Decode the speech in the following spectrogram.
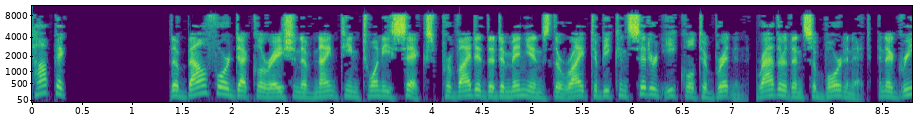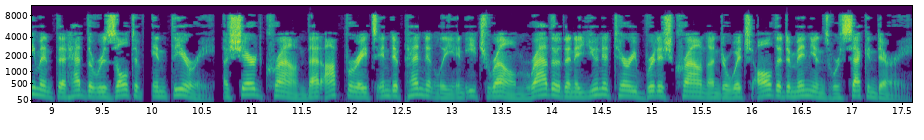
The Balfour Declaration of 1926 provided the Dominions the right to be considered equal to Britain, rather than subordinate, an agreement that had the result of, in theory, a shared crown that operates independently in each realm rather than a unitary British crown under which all the Dominions were secondary.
